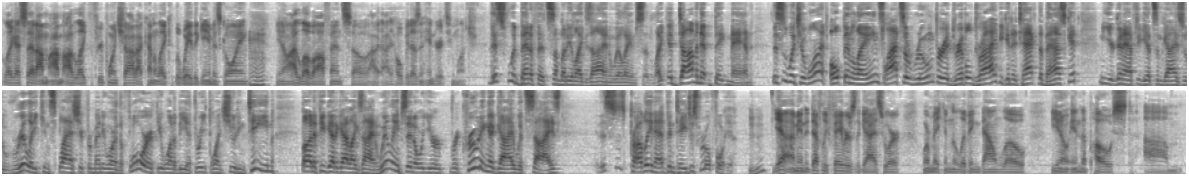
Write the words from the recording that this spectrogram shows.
like I said, I'm, I'm I like the three point shot. I kind of like the way the game is going. Mm-hmm. You know, I love offense, so I, I hope it doesn't hinder it too much. This would benefit somebody like Zion Williamson, like a dominant big man. This is what you want. Open lanes, lots of room for a dribble drive. You can attack the basket. I mean, you're going to have to get some guys who really can splash it from anywhere on the floor if you want to be a three point shooting team. But if you've got a guy like Zion Williamson or you're recruiting a guy with size, this is probably an advantageous rule for you. Yeah, I mean, it definitely favors the guys who are who are making a living down low, you know, in the post, um,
